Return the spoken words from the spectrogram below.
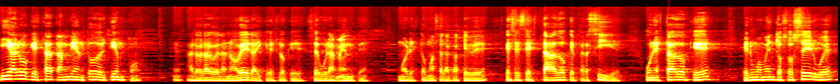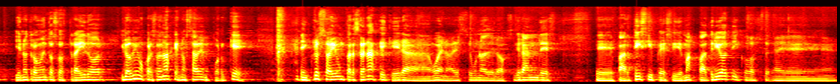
Y algo que está también todo el tiempo eh, a lo largo de la novela y que es lo que seguramente molestó más a la KGB, es ese Estado que persigue. Un Estado que en un momento sos héroe y en otro momento sos traidor, y los mismos personajes no saben por qué. Incluso hay un personaje que era, bueno, es uno de los grandes eh, partícipes y demás patrióticos eh,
